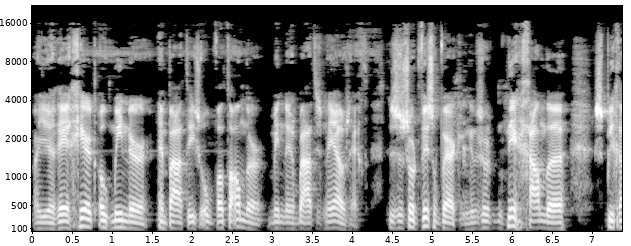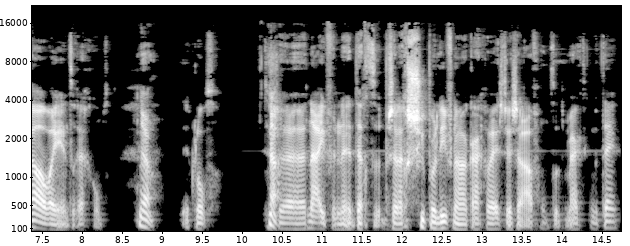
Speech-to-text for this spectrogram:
Maar je reageert ook minder empathisch op wat de ander minder empathisch naar jou zegt. Dus een soort wisselwerking, een soort neergaande spiraal waar je in terechtkomt. Ja. Dat klopt. Dus, nou. nou, ik vind echt, we zijn echt super lief naar elkaar geweest deze avond. Dat merkte ik meteen.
